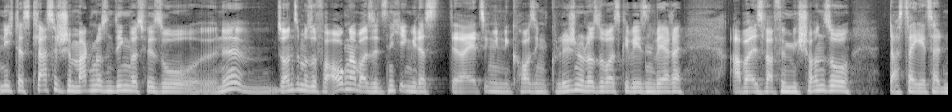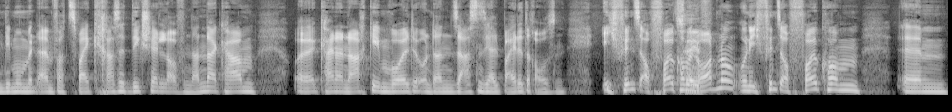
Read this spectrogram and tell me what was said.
nicht das klassische Magnussen-Ding, was wir so, ne, sonst immer so vor Augen haben. Also jetzt nicht irgendwie, dass da jetzt irgendwie eine Causing Collision oder sowas gewesen wäre. Aber es war für mich schon so, dass da jetzt halt in dem Moment einfach zwei krasse Dickschädel aufeinander kamen, äh, keiner nachgeben wollte und dann saßen sie halt beide draußen. Ich finde es auch vollkommen Safe. in Ordnung und ich finde es auch vollkommen, ähm,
